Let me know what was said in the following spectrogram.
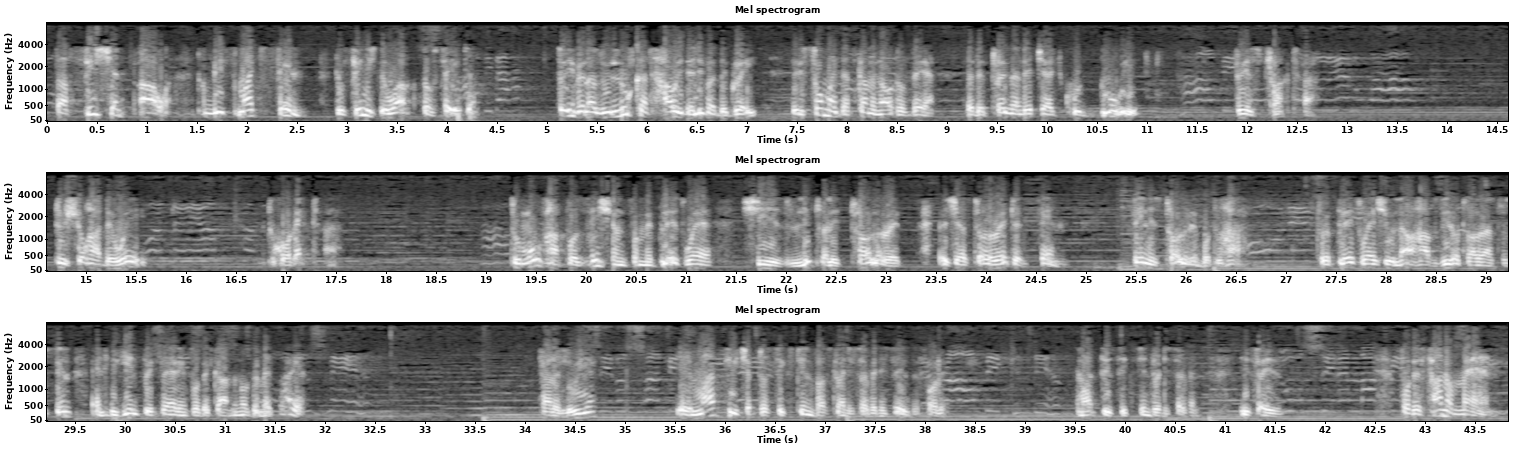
sufficient power to be besmirch sin, to finish the works of Satan. So even as we look at how he delivered the grace, there is so much that's coming out of there that the present day church could do it to instruct her, to show her the way, to correct her, to move her position from a place where she is literally tolerate, she has tolerated sin. Sin is tolerable to her. To a place where she will now have zero tolerance to sin and begin preparing for the coming of the Messiah. Hallelujah. In Matthew chapter 16 verse 27 it says the following. Matthew 16 27 it says, For the Son of Man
